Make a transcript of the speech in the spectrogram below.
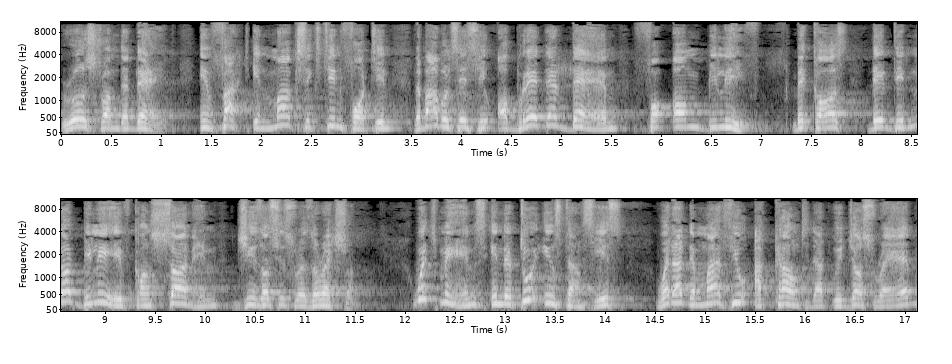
rose from the dead. In fact, in Mark 16 14, the Bible says he upbraided them for unbelief because they did not believe concerning Jesus' resurrection. Which means in the two instances, whether the Matthew account that we just read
